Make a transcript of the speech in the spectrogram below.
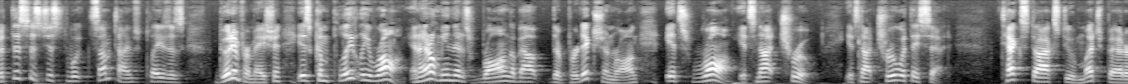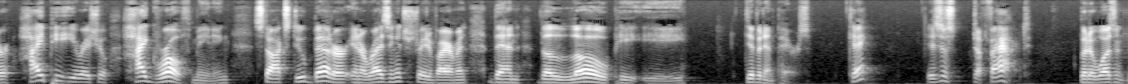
But this is just what sometimes plays as good information is completely wrong. And I don't mean that it's wrong about the prediction wrong. It's wrong. It's not true. It's not true what they said. Tech stocks do much better, high PE ratio, high growth, meaning stocks do better in a rising interest rate environment than the low PE dividend payers. Okay? It's just a fact. But it wasn't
